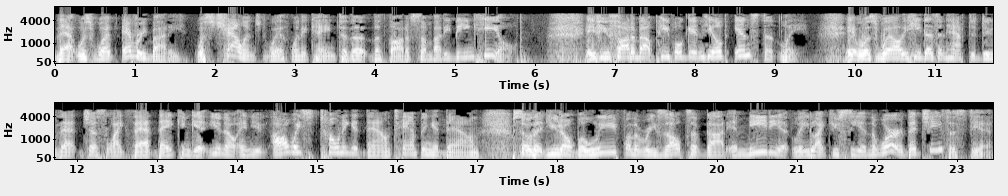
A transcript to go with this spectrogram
that was what everybody was challenged with when it came to the, the thought of somebody being healed. If you thought about people getting healed instantly, it was, well, he doesn't have to do that just like that. They can get, you know, and you always toning it down, tamping it down so that you don't believe for the results of God immediately like you see in the Word that Jesus did.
